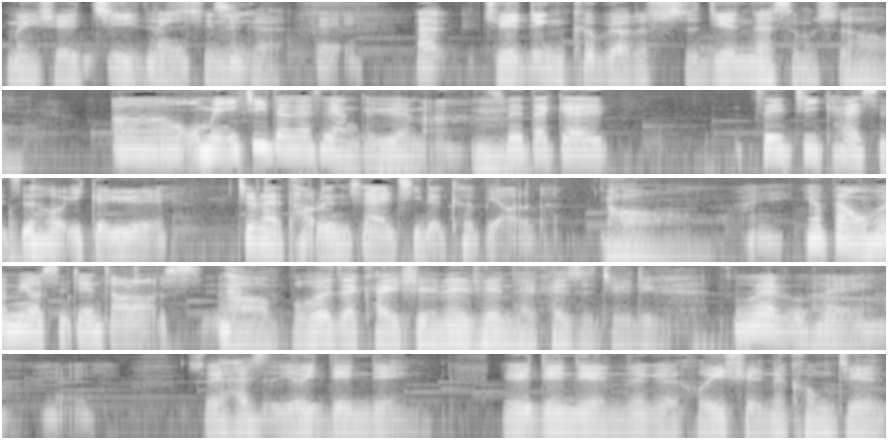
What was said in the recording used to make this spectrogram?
每学季都是新的季课。对，那决定课表的时间在什么时候？呃，我们一季大概是两个月嘛，嗯所以大概这一季开始之后一个月就来讨论下一季的课表了。哦哎，要不然我会没有时间找老师。啊，不会在开学那天才开始决定。不会不会，所以还是有一点点，有一点点那个回旋的空间。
